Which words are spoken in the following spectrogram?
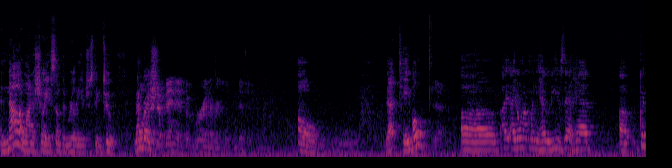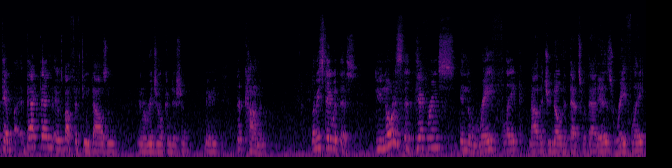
And now I wanna show you something really interesting too. Remember I What would it have been if it were in original condition? oh, that table? Yeah. Um, I, I don't know how many had leaves that had. Uh, good. Ba- Back then, it was about fifteen thousand in original condition, maybe. They're common. Let me stay with this. Do you notice the difference in the ray flake now that you know that that's what that is, ray flake?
